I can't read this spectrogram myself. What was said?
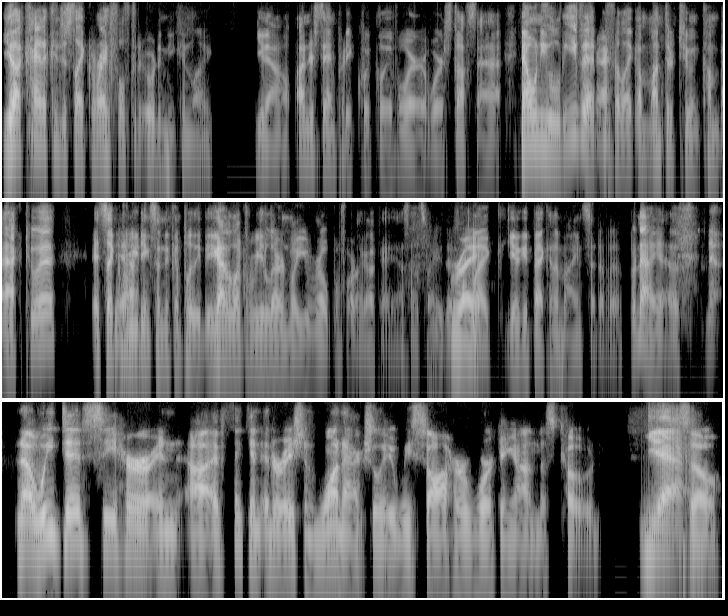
you like, kind of can just like rifle through it, and you can like you know understand pretty quickly of where where stuff's at. Now when you leave it Okay. for like a month or two and come back to it. It's like Yeah. reading something completely. You got to like relearn what you wrote before. Like, okay, yes, that's why you did. Right. Like, you gotta get back in the mindset of it. But now, yeah, that's, Now, now we did see her in, uh, I think in iteration one, actually, we saw her working on this code. yeah. So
